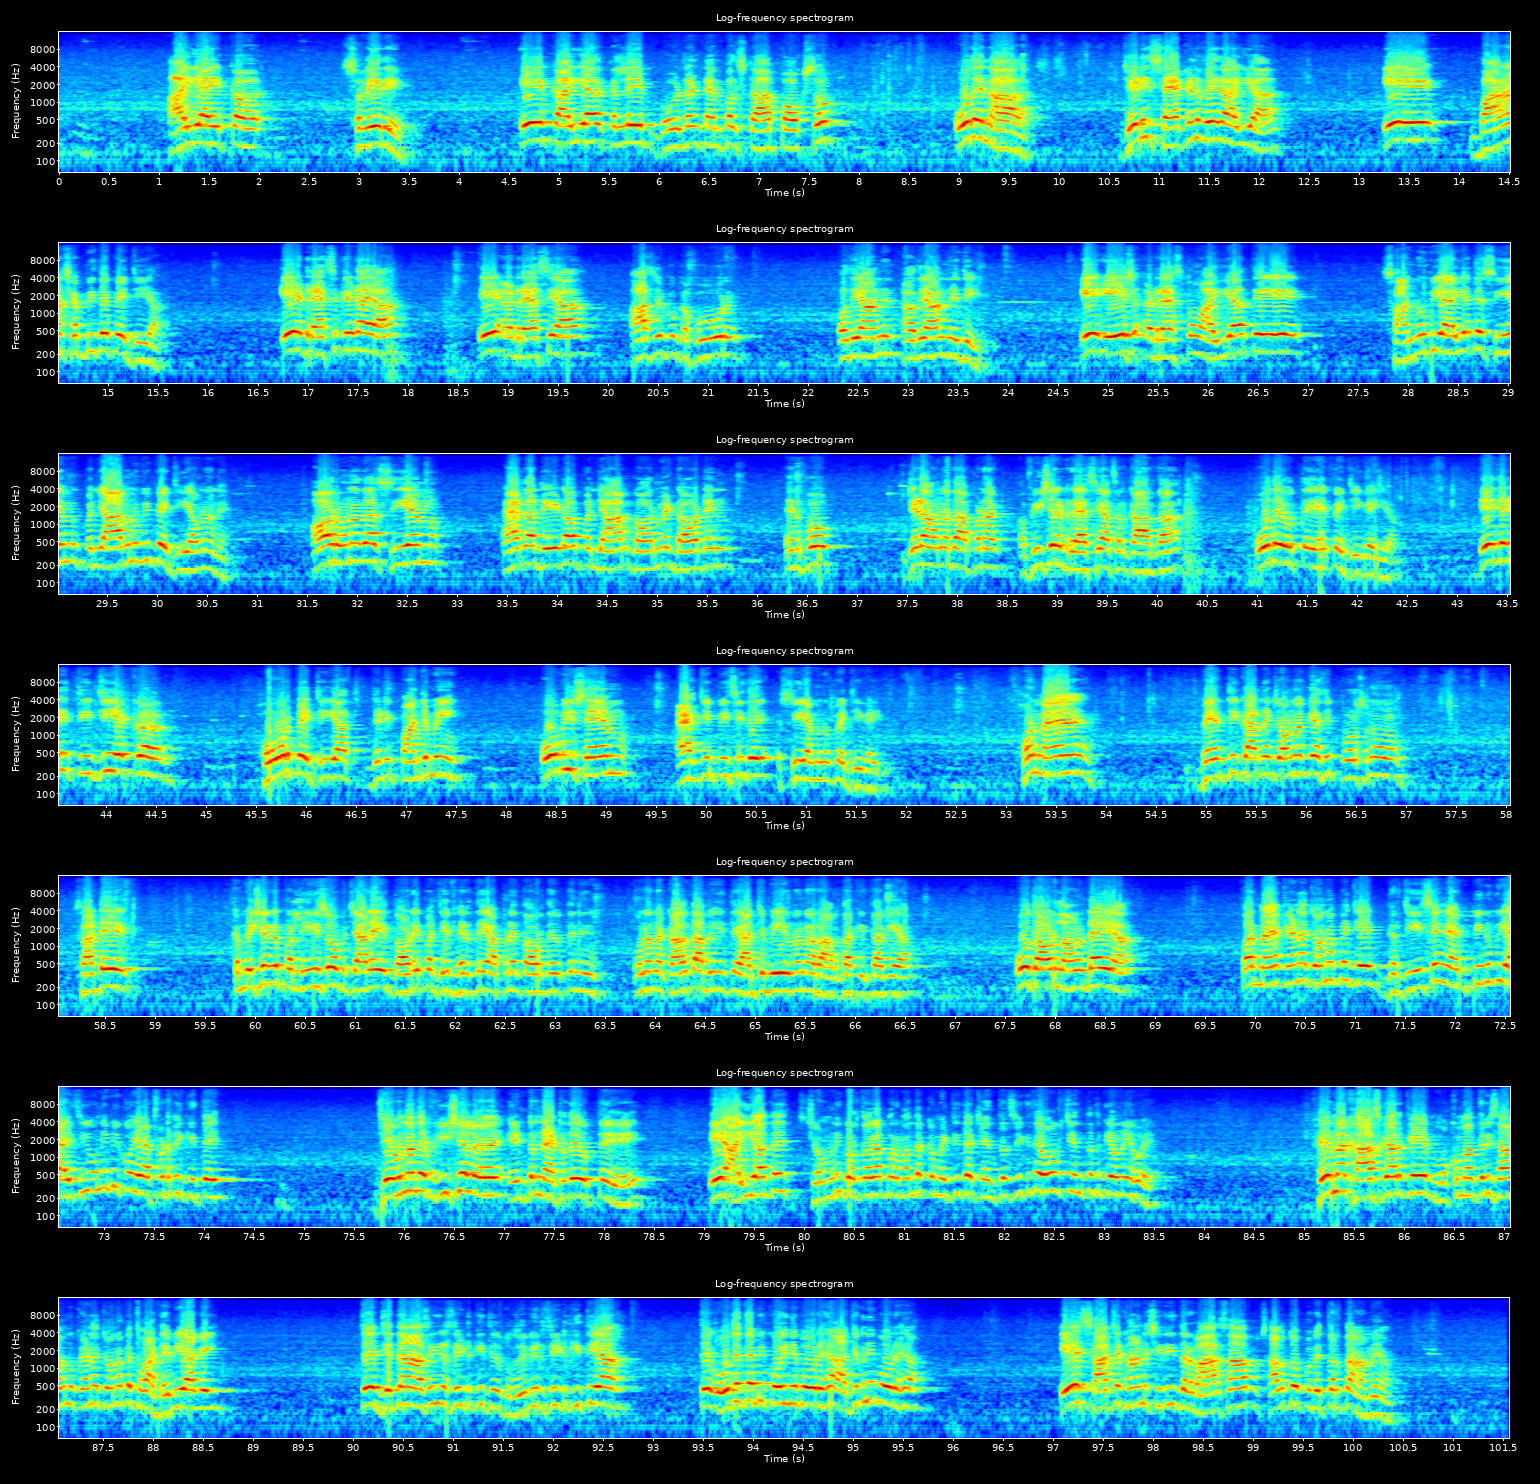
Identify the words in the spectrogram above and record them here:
ਆਈ ਆ ਇੱਕ ਸਵੇਰੇ, ਇਹ ਇੱਕ ਆਈ ਆ ਇਕੱਲੇ 골ਡਨ ਟੈਂਪਲ ਸਟਾਫ ਪੌਕਸੋ ਉਹਦੇ ਨਾਲ ਜਿਹੜੀ ਸੈਕੰਡ ਫੇਰ ਆਈ ਆ, ਇਹ 1226 ਤੇ ਭੇਜੀ ਆ। ਇਹ ਐਡਰੈਸ ਕਿਹੜਾ ਆ? ਇਹ ਐਡਰੈਸ ਆ ਆਸਿਫ ਗਫੂਰ ਉਦਿਆਨ ਉਦਿਆਨ ਨਿਧੀ। ਇਹ ਇਸ ਐਡਰੈਸ ਤੋਂ ਆਈ ਆ ਤੇ ਸਾਨੂੰ ਵੀ ਆਈ ਆ ਤੇ ਸੀਐਮ ਪੰਜਾਬ ਨੂੰ ਵੀ ਭੇਜੀ ਆ ਉਹਨਾਂ ਨੇ। ਔਰ ਉਹਨਾਂ ਦਾ CM at the rate of Punjab government dot in info ਜਿਹੜਾ ਉਹਨਾਂ ਦਾ ਆਪਣਾ ਅਫੀਸ਼ੀਅਲ ਐਡਰੈਸ ਆ ਸਰਕਾਰ ਦਾ, ਉਹਦੇ ਉੱਤੇ ਇਹ ਭੇਜੀ ਗਈ ਆ। ਇਹ ਜਿਹੜੀ ਤੀਜੀ ਇੱਕ ਹੋਰ ਭੇਜੀ ਆ, ਜਿਹੜੀ ਪੰਜਵੀਂ, ਉਹ ਵੀ ਸੇਮ ਐਸਜੀਪੀਸੀ ਦੇ ਸੀਐਮ ਨੂੰ ਭੇਜੀ ਗਈ। ਹੁਣ ਮੈਂ ਬੇਨਤੀ ਕਰਨੀ ਚਾਹੁੰਦਾ ਕਿ ਅਸੀਂ ਪੁਲਿਸ ਨੂੰ ਸਾਡੇ ਕਮਿਸ਼ਨਰ ਪੁਲਿਸ ਉਹ ਵਿਚਾਰੇ ਦੌੜੇ ਭੱਜੇ ਫਿਰਦੇ ਆਪਣੇ ਤੌਰ ਦੇ ਉੱਤੇ ਨਹੀਂ, ਉਹਨਾਂ ਨਾਲ ਕੱਲ ਦਾ ਵੀ ਤੇ ਅੱਜ ਵੀ ਉਹਨਾਂ ਨਾਲ ਰਾਬਤਾ ਕੀਤਾ ਗਿਆ। ਉਹ ਦੌੜ ਲਾਉਣ ਡਏ ਆ। ਪਰ ਮੈਂ ਕਹਿਣਾ ਚਾਹੁੰਦਾ ਵੀ ਜੇ ਗੁਰਜੀਤ ਸਿੰਘ ਐਮਪੀ ਨੂੰ ਵੀ ਆਈ ਸੀ, ਉਹਨੇ ਵੀ ਕੋਈ ਐਫਰਟ ਨਹੀਂ ਕੀਤੇ। ਜੇ ਉਹਨਾਂ ਦੇ ਅਫੀਸ਼ੀਅਲ ਇੰਟਰਨੈਟ ਦੇ ਉੱਤੇ ਇਹ ਆਈ ਆ ਤੇ ਸ਼੍ਰੋਮਣੀ ਗੁਰਦੁਆਰਾ ਪ੍ਰਬੰਧਕ ਕਮੇਟੀ ਦਾ ਚਿੰਤਤ ਸੀ ਕਿ ਉਹ ਚਿੰਤਤ ਕਿਉਂ ਨਹੀਂ ਹੋਏ? ਫਿਰ ਮੈਂ ਖਾਸ ਕਰਕੇ ਮੁੱਖ ਮੰਤਰੀ ਸਾਹਿਬ ਨੂੰ ਕਹਿਣਾ ਚਾਹੁੰਦਾ ਵੀ ਤੁਹਾਡੇ ਵੀ ਆ ਗਈ। ਤੇ ਜਿੱਦਾਂ ਅਸੀਂ ਰਸੀਟ ਕੀਤੀ, ਤੁਸੀਂ ਵੀ ਰਸੀਟ ਕੀਤੀ ਆ। ਤੇ ਉਹਦੇ ਤੇ ਵੀ ਕੋਈ ਨਹੀਂ ਬੋਲ ਰਿਹਾ, ਅੱਜ ਵੀ ਨਹੀਂ ਬੋਲ ਰਿਹਾ। ਇਹ ਸੱਚਖੰਡ ਸ੍ਰੀ ਦਰਬਾਰ ਸਾਹਿਬ ਸਭ ਤੋਂ ਪਵਿੱਤਰ ਧਾਮ ਆ।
